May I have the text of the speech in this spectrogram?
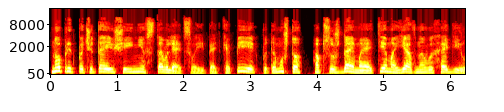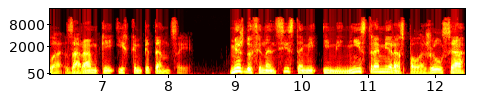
но предпочитающие не вставлять свои пять копеек, потому что обсуждаемая тема явно выходила за рамки их компетенции. Между финансистами и министрами расположился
